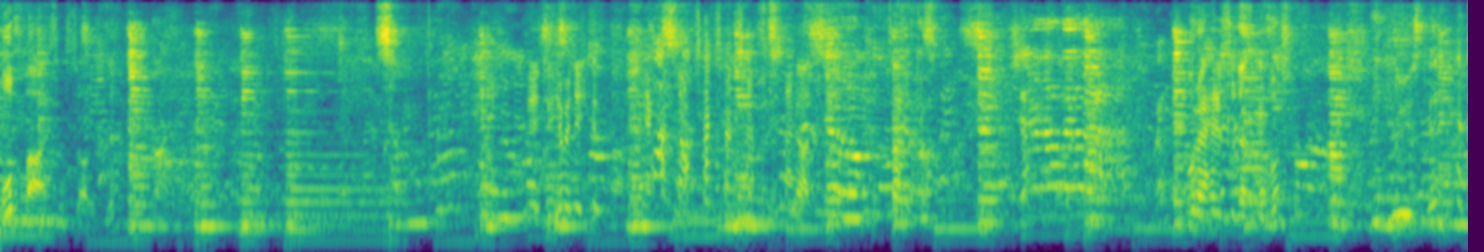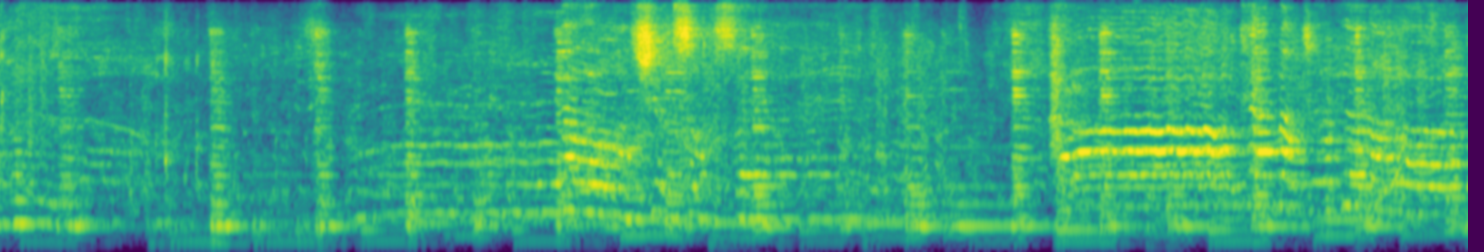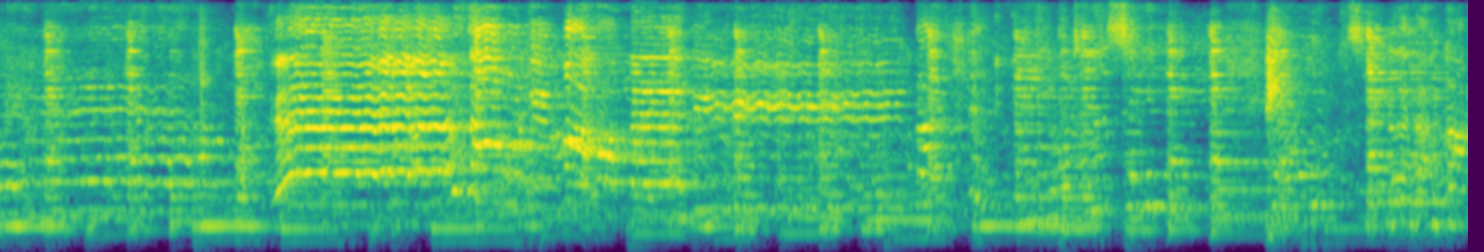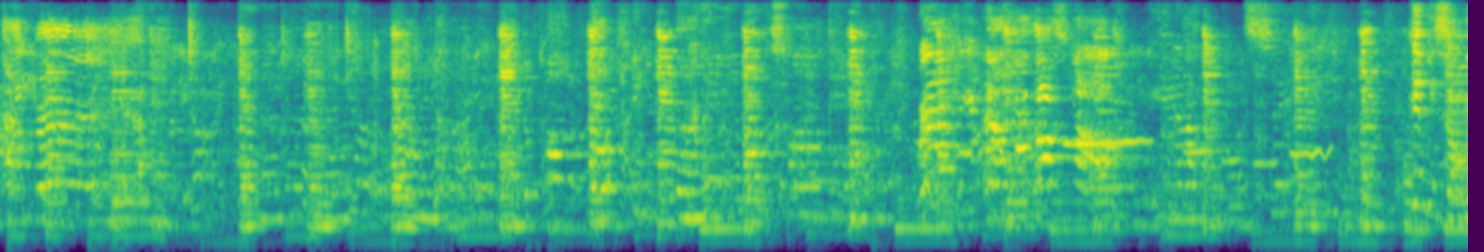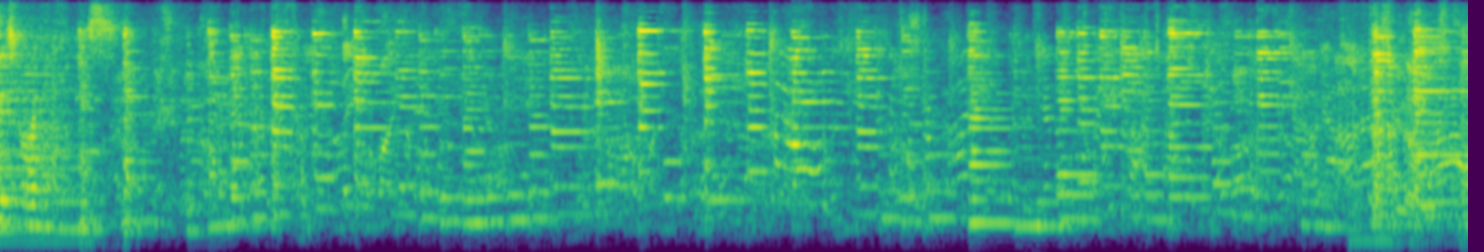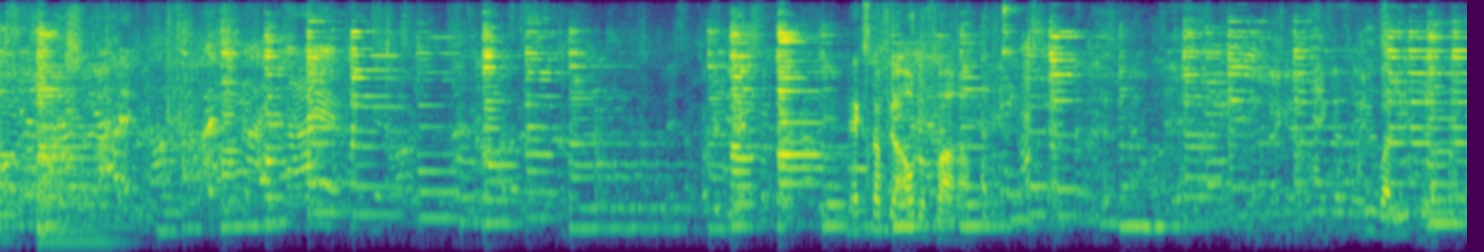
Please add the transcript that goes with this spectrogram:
Rumba ist das, glaube ich, ne? Nee, den habe ich nicht gefragt. Auch Cha-Cha-Cha Ja. Oder hättest du das gewusst? Me some wieder los. Extra für Autofahrer. Cuba.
